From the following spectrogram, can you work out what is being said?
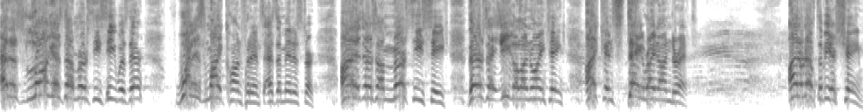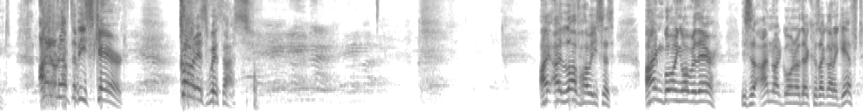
and as long as that mercy seat was there, what is my confidence as a minister? I, there's a mercy seat. There's an eagle anointing. I can stay right under it. I don't have to be ashamed. I don't have to be scared. God is with us. I, I love how he says, I'm going over there. He said, I'm not going over there because I got a gift.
